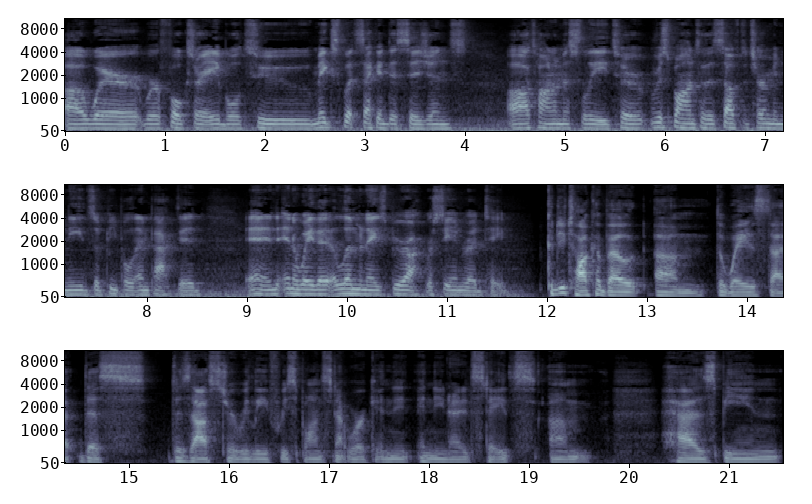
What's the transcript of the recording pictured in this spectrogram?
uh, where where folks are able to make split second decisions autonomously to respond to the self-determined needs of people impacted and in a way that eliminates bureaucracy and red tape could you talk about um, the ways that this disaster relief response network in the in the United States um, has been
